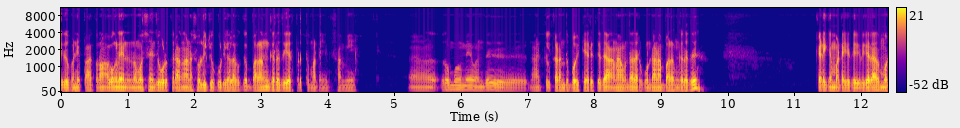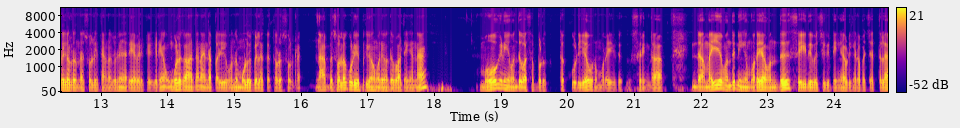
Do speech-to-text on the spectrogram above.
இது பண்ணி பார்க்குறோம். அவங்களே என்னென்னமோ செஞ்சு கொடுக்குறாங்க. ஆனால் சொல்லிக்கக்கூடிய அளவுக்கு பலன்கிறது ஏற்படுத்த மாட்டேங்குது சாமி. ரொம்பவுமே வந்து நாட்கள் கடந்து போயிட்டே இருக்குது. ஆனால் வந்து அதற்கு உண்டான பலன்கிறது கிடைக்க மாட்டேங்குது. இதுக்கு ஏதாவது முறைகள் இருந்தால் சொல்லித்தாங்க சொல்லி நிறைய பேர் கேட்குறேன் உங்களுக்காக தான் நான் இந்த பதிவு வந்து முழு விளக்கத்தோடு சொல்கிறேன் நான் இப்போ சொல்லக்கூடிய பிரிவு முறை வந்து பார்த்திங்கன்னா மோகினியை வந்து வசப்படுத்தக்கூடிய ஒரு முறை இது. சரிங்களா? இந்த மையை வந்து நீங்கள் முறையாக வந்து செய்து வச்சுக்கிட்டீங்க அப்படிங்கிற பட்சத்தில்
